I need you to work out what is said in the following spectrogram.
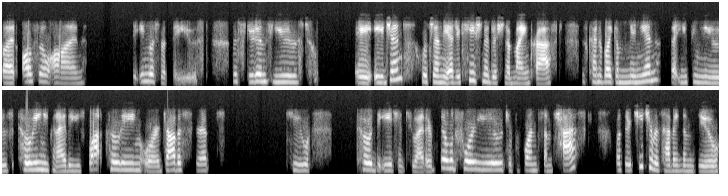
but also on the English that they used. The students used a agent, which in the education edition of Minecraft is kind of like a minion that you can use coding. You can either use block coding or JavaScript to code the agent to either build for you, to perform some task. What their teacher was having them do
